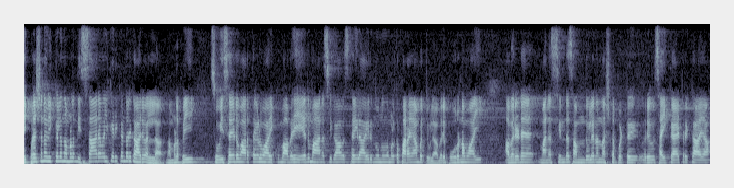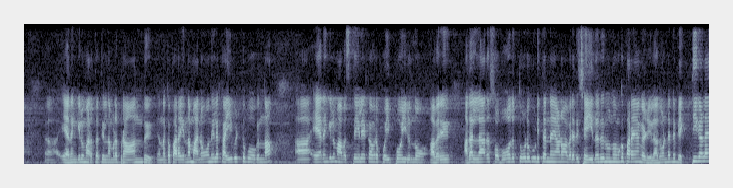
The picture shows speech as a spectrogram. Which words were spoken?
ഡിപ്രഷൻ ഒരിക്കലും നമ്മൾ നിസ്സാരവൽക്കരിക്കേണ്ട ഒരു കാര്യമല്ല. നമ്മളിപ്പോൾ ഈ സൂയിസൈഡ് വാർത്തകൾ വായിക്കുമ്പോൾ അവർ ഏത് മാനസികാവസ്ഥയിലായിരുന്നു എന്ന് നമുക്ക് പറയാൻ പറ്റൂല. അവർ പൂർണമായി അവരുടെ മനസ്സിന്റെ സന്തുലനം നഷ്ടപ്പെട്ട് ഒരു സൈക്കാട്രിക്കായ ഏതെങ്കിലും അർത്ഥത്തിൽ നമ്മൾ ഭ്രാന്ത് എന്നൊക്കെ പറയുന്ന മനോനില കൈവിട്ടു പോകുന്ന ഏതെങ്കിലും അവസ്ഥയിലേക്ക് അവർ പോയിപ്പോയിരുന്നോ അവർ അതല്ലാതെ സ്വബോധത്തോടു കൂടി തന്നെയാണോ അവരത് ചെയ്തത് എന്നൊന്നും നമുക്ക് പറയാൻ കഴിയില്ല. അതുകൊണ്ട് തന്നെ വ്യക്തികളെ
